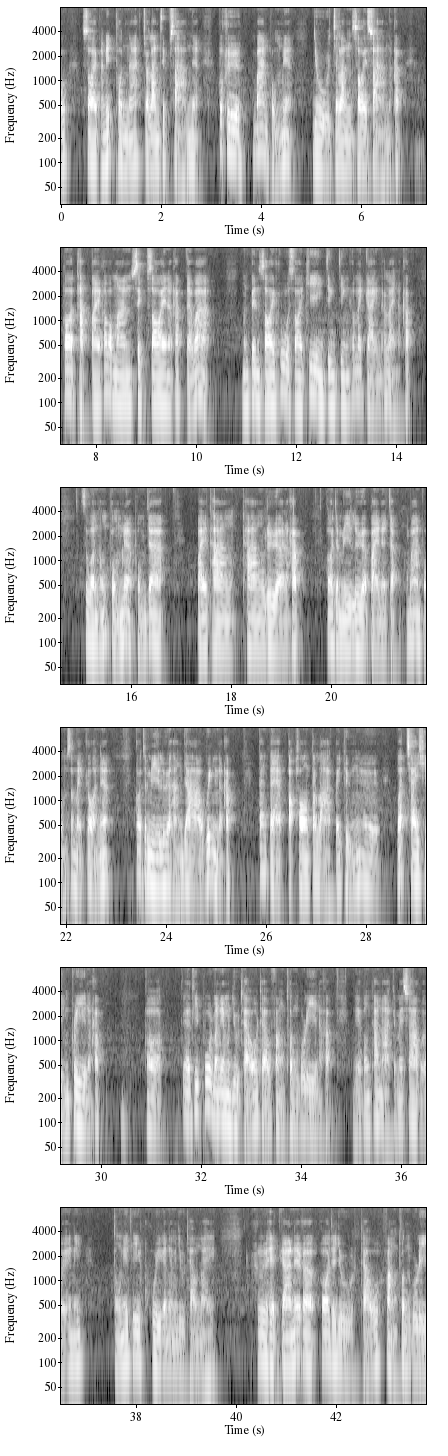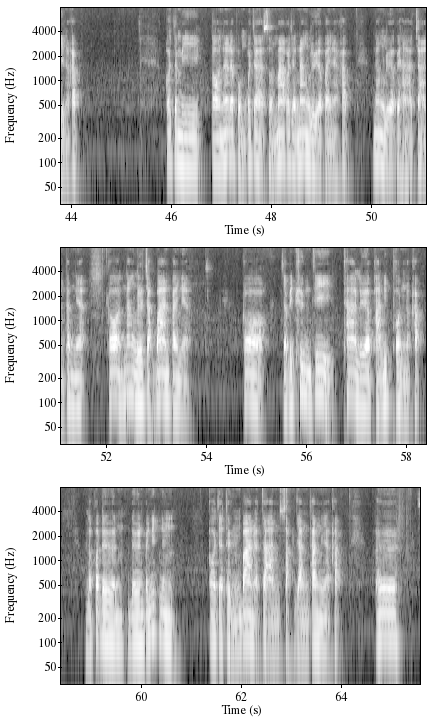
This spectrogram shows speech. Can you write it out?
ซอยพนิษทนนะจรัน13เนี่ยก็คือบ้านผมเนี่ยอยู่จรันซอย3นะครับก็ถัดไปก็ประมาณ 10 ซอยนะครับ แต่ว่ามันเป็นซอยคู่ซอยขี้จริง ๆ ก็ไม่ไกลเท่าไหร่นะครับ ส่วนของผมเนี่ยผมจะไปทางทางเรือนะครับ ก็จะมีเรือไปเนี่ยจากบ้านผมสมัยก่อนเนี่ยก็จะมีเรือหางยาววิ่งนะครับ ตั้งแต่ปักคลองตลาดไปถึงเออวัดชัยฉิมพรีนะครับก็เออที่พูดมาเนี่ยมันอยู่แถวแถวฝั่งธนบุรีนะครับเดี๋ยวบางท่านอาจจะไม่ทราบเออไอ้นี้ ตรงนี้ที่คุยกันเนี่ยมันอยู่แถวไหน คือเหตุการณ์เนี่ยก็ก็จะอยู่แถวฝั่งธนบุรีนะครับ ก็จะมีตอนนั้นนะผมก็จะส่วนมากก็จะนั่งเรือไปนะครับ นั่งเรือไปหาอาจารย์ท่านเนี่ยก็นั่งเรือจากบ้านไปเนี่ยก็จะไปขึ้นที่ท่าเรือพาณิชทนนะครับ แล้วก็เดินเดินไปนิดนึง ก็จะถึงบ้านอาจารย์ศักยันท่านเนี่ยครับเออ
